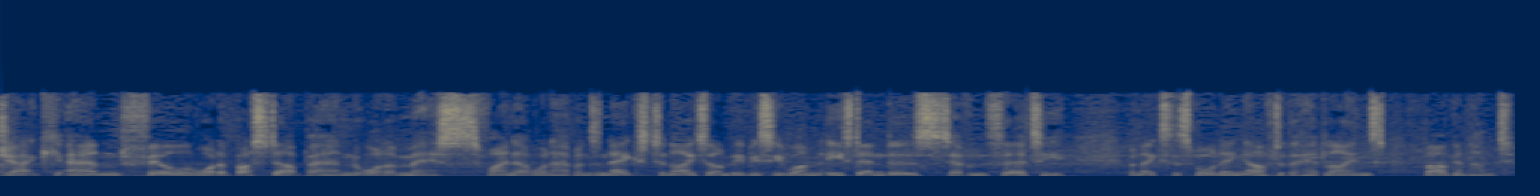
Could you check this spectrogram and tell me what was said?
Jack and Phil, what a bust up and what a mess. Find out what happens next tonight on BBC One, EastEnders 7:30. But next this morning after the headlines, Bargain Hunt.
